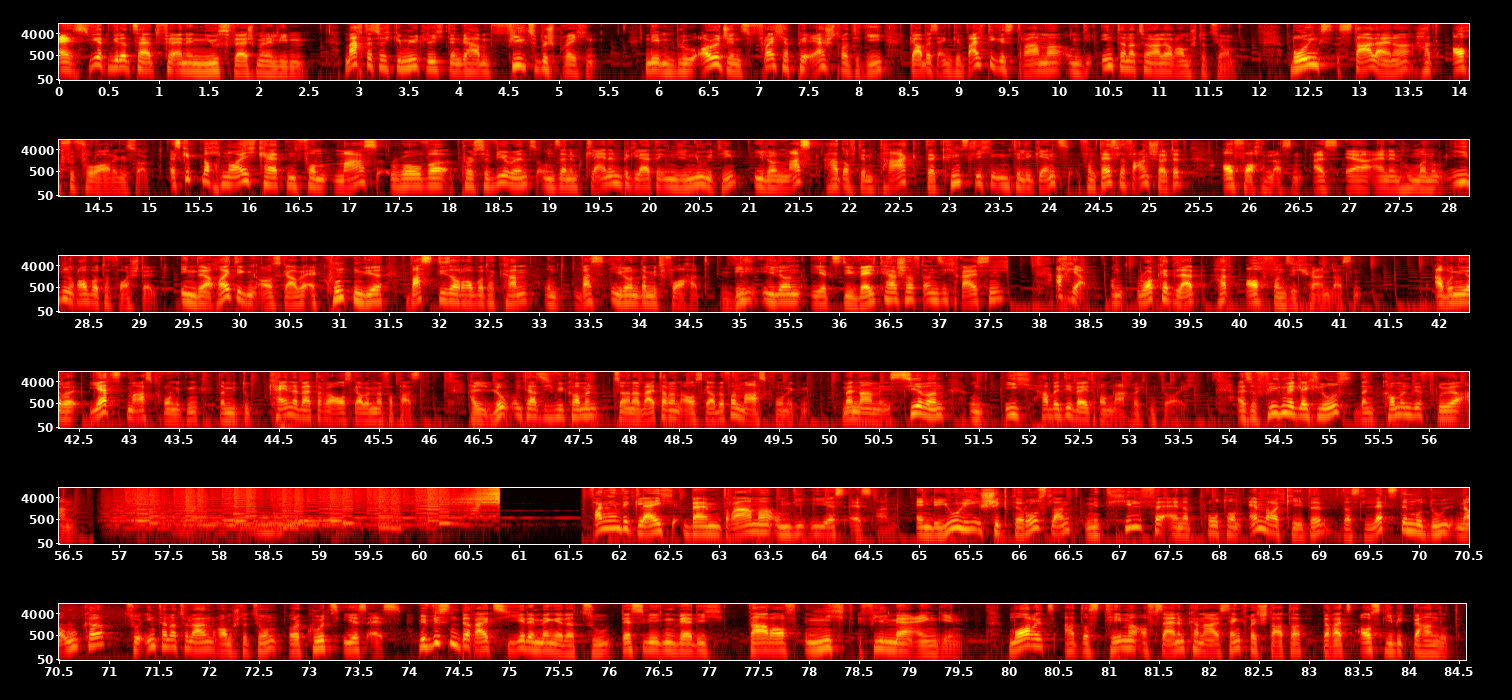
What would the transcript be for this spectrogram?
Es wird wieder Zeit für einen Newsflash meine Lieben. Macht es euch gemütlich, denn wir haben viel zu besprechen. Neben Blue Origins frecher PR-Strategie gab es ein gewaltiges Drama um die internationale Raumstation. Boeings Starliner hat auch für Furore gesorgt. Es gibt noch Neuigkeiten vom Mars Rover Perseverance und seinem kleinen Begleiter Ingenuity. Elon Musk hat auf dem Tag der künstlichen Intelligenz von Tesla veranstaltet aufwachen lassen, als er einen humanoiden Roboter vorstellt. In der heutigen Ausgabe erkunden wir, was dieser Roboter kann und was Elon damit vorhat. Will Elon jetzt die Weltherrschaft an sich reißen? Ach ja, und Rocket Lab hat auch von sich hören lassen. Abonniere jetzt Mars Chroniken, damit du keine weitere Ausgabe mehr verpasst. Hallo und herzlich willkommen zu einer weiteren Ausgabe von Mars Chroniken. Mein Name ist Sirwan und ich habe die Weltraumnachrichten für euch. Also fliegen wir gleich los, dann kommen wir früher an. Fangen wir gleich beim Drama um die ISS an. Ende Juli schickte Russland mit Hilfe einer Proton-M Rakete das letzte Modul Nauka zur internationalen Raumstation oder kurz ISS. Wir wissen bereits jede Menge dazu, deswegen werde ich darauf nicht viel mehr eingehen. Moritz hat das Thema auf seinem Kanal Senkrechtstarter bereits ausgiebig behandelt.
